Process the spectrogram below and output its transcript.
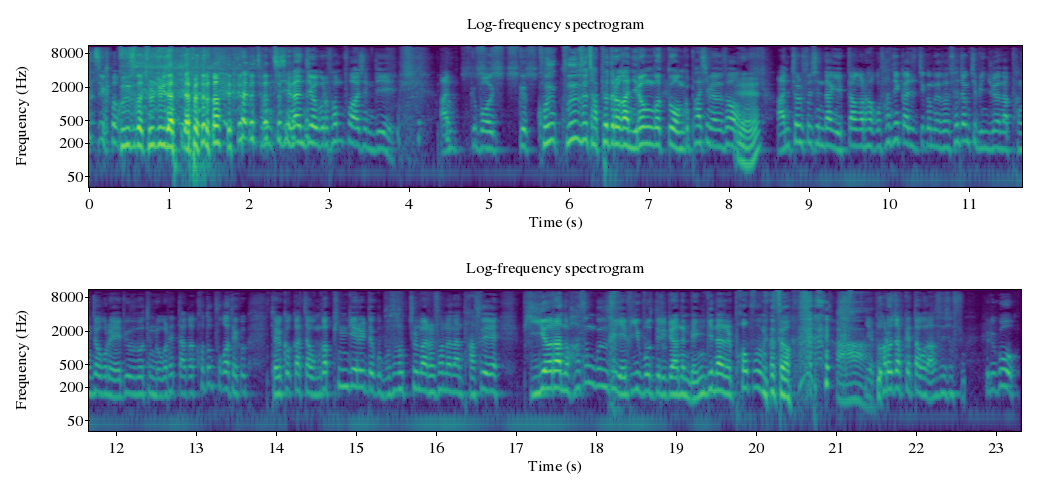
그래가지고 군수가 줄줄이 잡- 잡혀들어가. 그 정치 재난 지역으로 선포하신 뒤, 안, 그 뭐, 그 군- 군수 잡혀 들어간 이런 것도 언급하시면서 예. 안철수 신당에 입당을 하고 사진까지 찍으면서 새정치민주연합 당적으로 예비후보 등록을 했다가 컷오프가 될것 같자 온갖 핑계를 대고 무소속 출마를 선언한 다수의 비열한 화순군수 예비후보들이라는 맹비난을 퍼부으면서 아. 예, 바로 잡겠다고 나서셨습니다. 그리고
